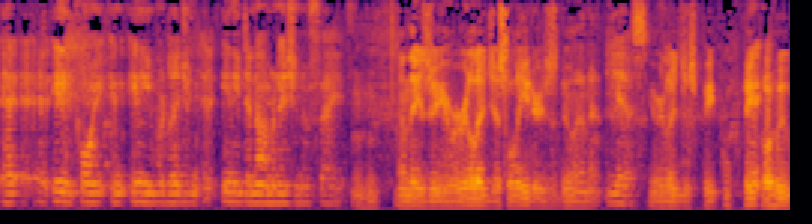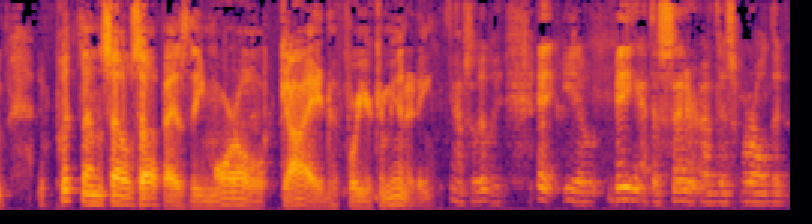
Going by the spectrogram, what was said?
at, at any point in any religion, at any denomination of faith. Mhm. And these are your religious leaders doing it. Yes, Your religious people. People who put themselves up as the moral guide for your community. absolutely. And, you know, being at the center of this world that,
